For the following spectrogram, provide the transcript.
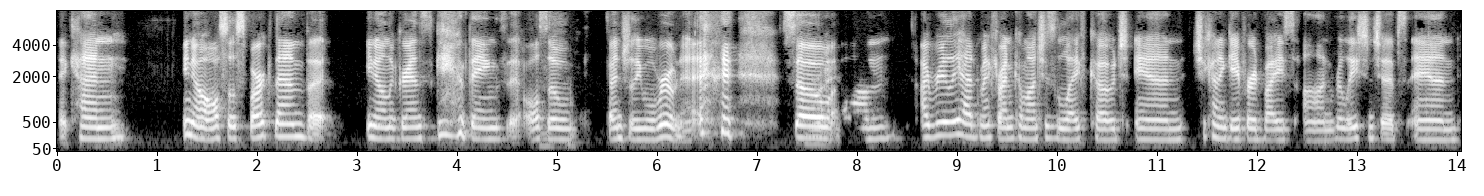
it can, you know, also spark them. But, you know, in the grand scheme of things, it also eventually will ruin it. so, right. um, I really had my friend come on. She's a life coach, and she kind of gave her advice on relationships and,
